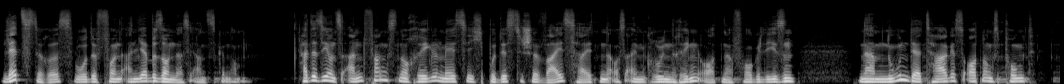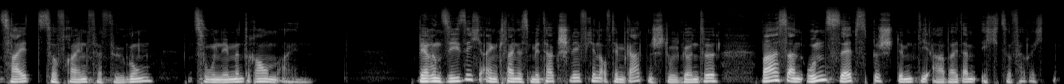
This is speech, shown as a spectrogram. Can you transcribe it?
Letzteres wurde von Anja besonders ernst genommen. Hatte sie uns anfangs noch regelmäßig buddhistische Weisheiten aus einem grünen Ringordner vorgelesen, nahm nun der Tagesordnungspunkt Zeit zur freien Verfügung zunehmend Raum ein. Während sie sich ein kleines Mittagsschläfchen auf dem Gartenstuhl gönnte, war es an uns selbstbestimmt, die Arbeit am Ich zu verrichten.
